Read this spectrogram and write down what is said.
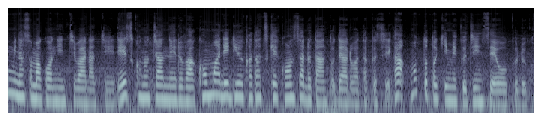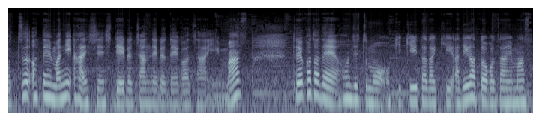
い皆様こんにちはラチェです。このチャンネルはこんまり流片付けコンサルタントである私がもっとときめく人生を送るコツをテーマに配信しているチャンネルでございます。ということで本日もお聴きいただきありがとうございます。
